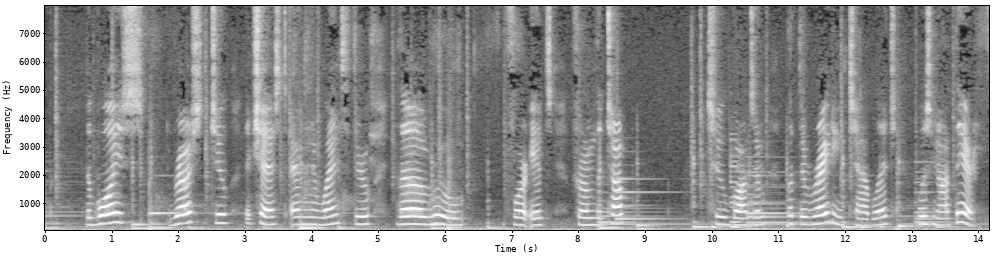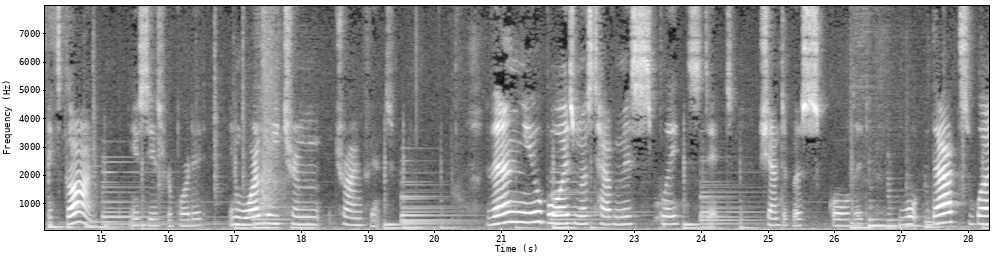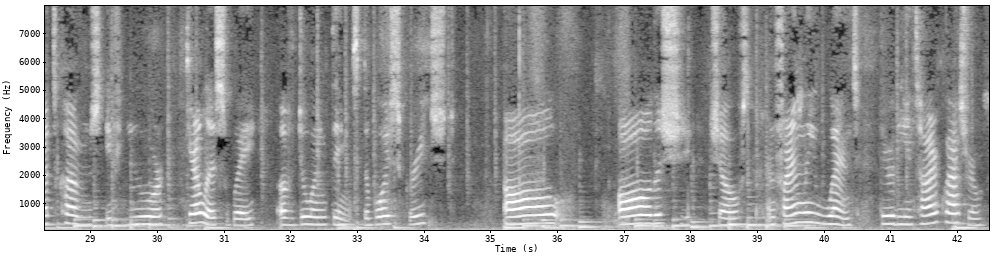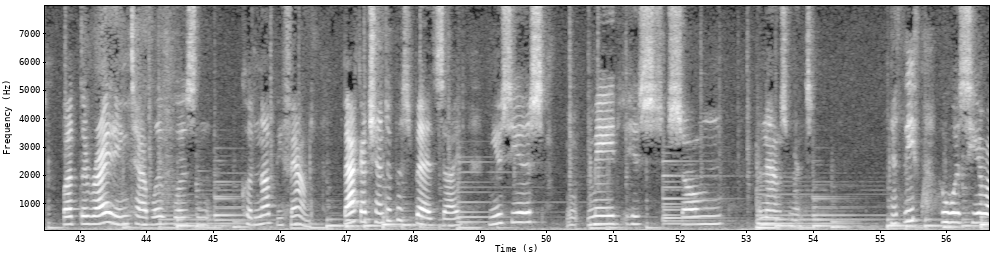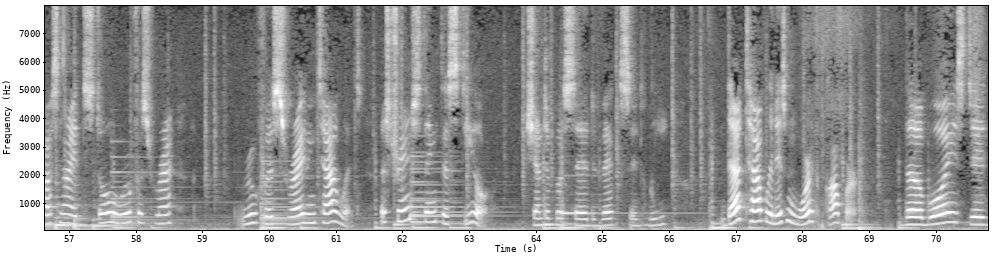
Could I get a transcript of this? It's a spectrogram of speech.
The boys rushed to the chest and went through the room for it from the top to bottom, but the writing tablet was not there. It's gone, Mucius reported, inwardly trim- triumphant. Then you boys must have misplaced it, Xanthippus scolded. That's what comes if your careless way of doing things. The boy screeched all all the sh- shelves and finally went through the entire classroom, but the writing tablet was could not be found. Back at Xanthippus' bedside, Mucius made his solemn announcement. A thief who was here last night stole Rufus' ra- Rufus' writing tablet. A strange thing to steal, Xanthippus said vexedly. That tablet isn't worth copper. The boys did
